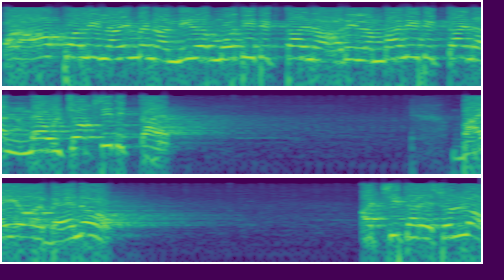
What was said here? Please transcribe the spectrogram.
और आप वाली लाइन में ना नीरव मोदी दिखता है, ना अनिल अंबानी दिखता है, ना मेहुल चौकसी दिखता है। भाइयों और बहनों, अच्छी तरह सुन लो।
